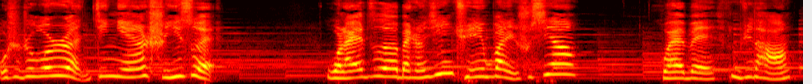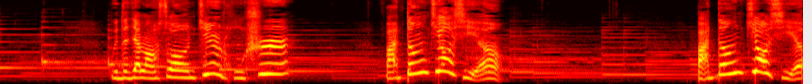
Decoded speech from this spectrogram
我是周歌润，今年十一岁。我来自百城新群万里书香淮北父母学堂，为大家朗诵今日童诗。把灯叫醒，把灯叫醒，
